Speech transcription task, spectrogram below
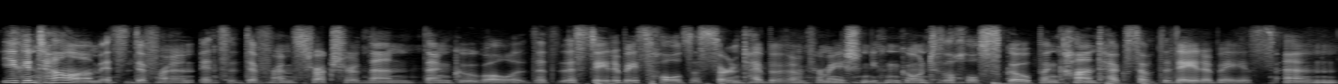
you can tell them it's different. It's a different structure than than Google. That this database holds a certain type of information. You can go into the whole scope and context of the database, and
